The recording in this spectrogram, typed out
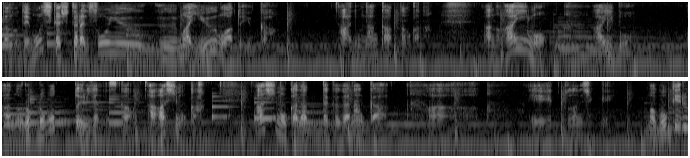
たのでもしかしたらそういうまあユーモアというかあでも何かあったのかな。あのアイモアイボあのロボットいるじゃないですか。あアシモか。アシモかだったかがなんかあえー、っと何でしたっけ？まあボケるっ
